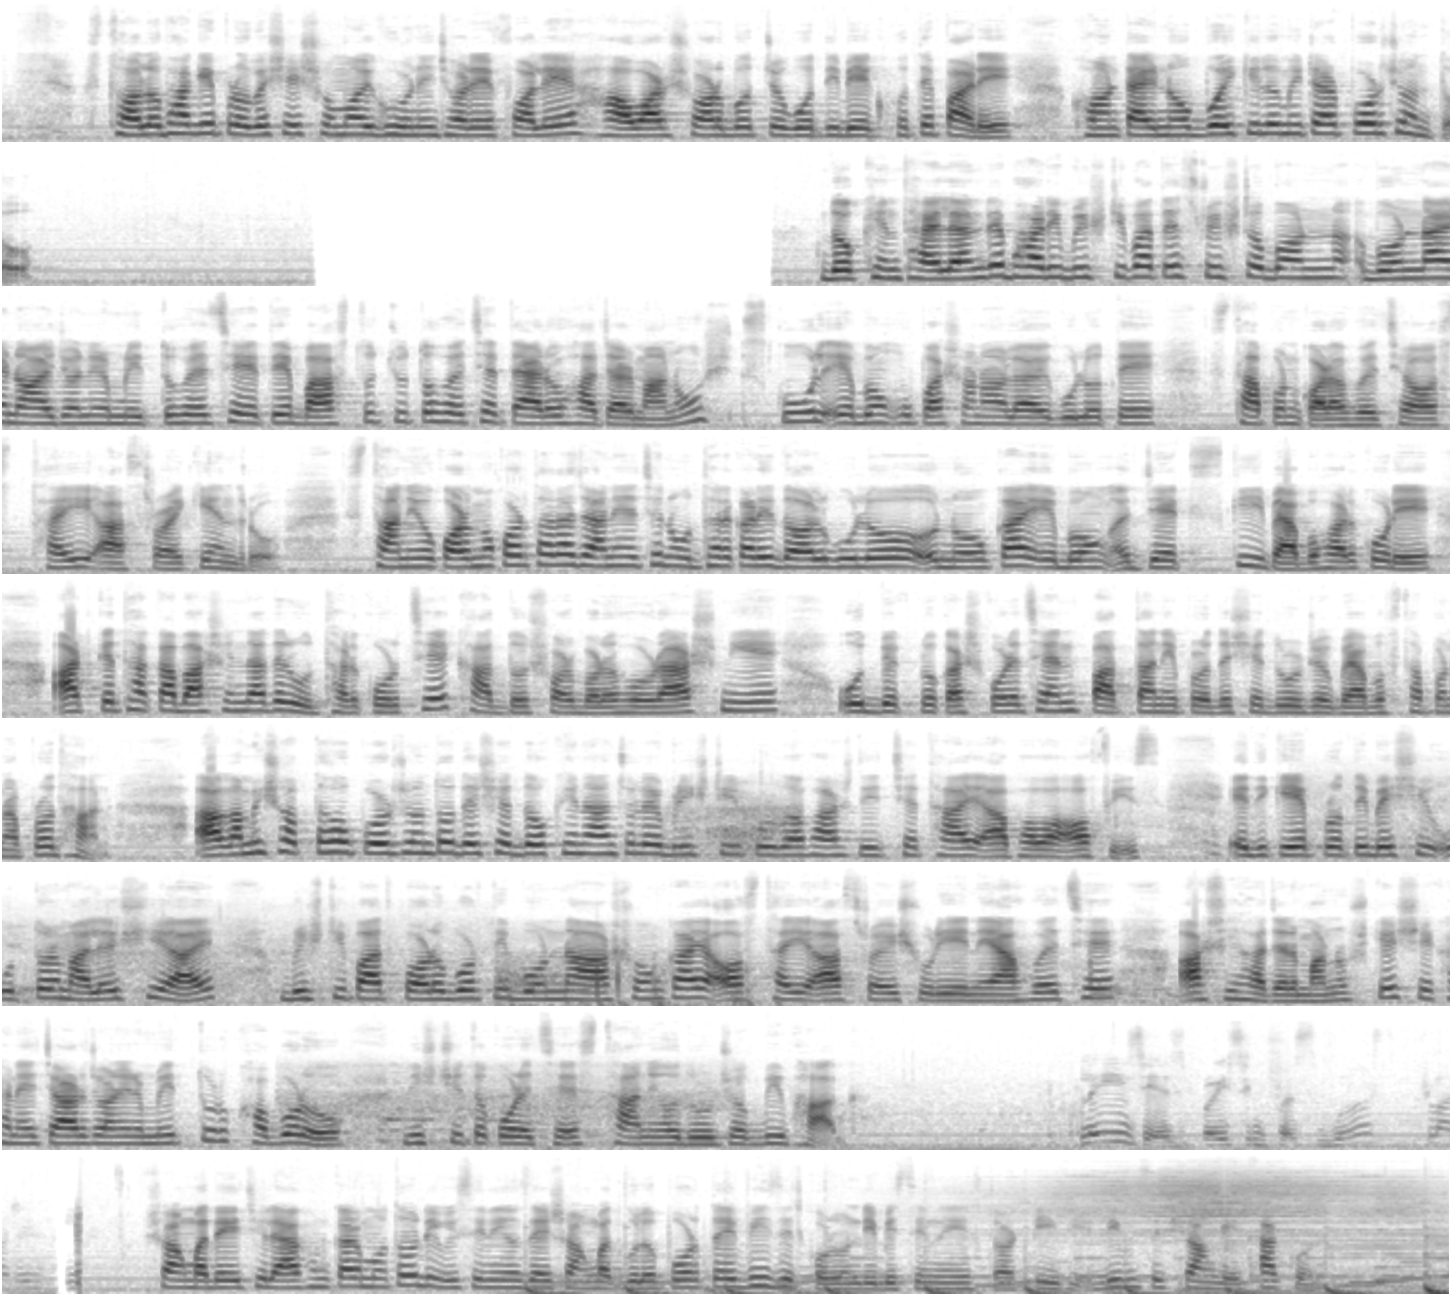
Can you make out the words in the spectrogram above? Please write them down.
স্থলভাগে প্রবেশের সময় ঘূর্ণিঝড়ের ফলে হাওয়ার সর্বোচ্চ গতিবেগ হতে পারে ঘন্টায় নব্বই কিলোমিটার পর্যন্ত। দক্ষিণ থাইল্যান্ডে ভারী বৃষ্টিপাতে সৃষ্ট বন্যায় নয় জনের মৃত্যু হয়েছে। এতে বাস্তুচ্যুত হয়েছে তেরো হাজার মানুষ। স্কুল এবং উপাসনালয়গুলোতে স্থাপন করা হয়েছে অস্থায়ী আশ্রয় কেন্দ্র। স্থানীয় কর্মকর্তারা জানিয়েছেন, উদ্ধারকারী দলগুলো নৌকা এবং জেট স্কি ব্যবহার করে আটকে থাকা বাসিন্দাদের উদ্ধার করছে। খাদ্য সরবরাহ হ্রাস নিয়ে উদ্বেগ প্রকাশ করেছেন পাত্তানি প্রদেশের দুর্যোগ ব্যবস্থাপনা প্রধান। আগামী সপ্তাহ পর্যন্ত দেশের দক্ষিণাঞ্চলে বৃষ্টির পূর্বাভাস দিচ্ছে থাই আবহাওয়া অফিস। এদিকে প্রতিবেশী উত্তর মালয়েশিয়ায় বৃষ্টিপাত পরবর্তী বন্যা আশঙ্কায় অস্থায়ী আশ্রয়ে সরিয়ে নেওয়া হয়েছে। আশি হাজার মানুষকে সেখানে চারজনের মৃত্যুর খবরও নিশ্চিত করেছে স্থানীয় দুর্যোগ বিভাগ। সংবাদ এই ছিল এখনকার মতো। ডিবিসি নিউজের সংবাদগুলো পড়তে ভিজিট করুন ডিবিসি নিউজ ডট টিভি। ডিবিসির সঙ্গে থাকুন।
